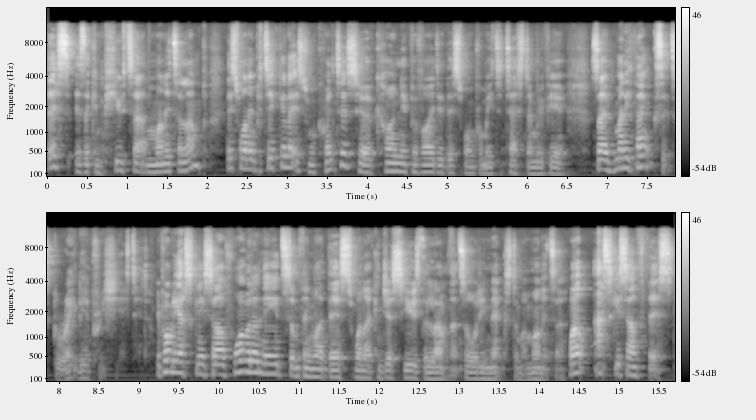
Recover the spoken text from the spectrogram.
This is a computer monitor lamp. This one in particular is from Quntis who have kindly provided this one for me to test and review. So many thanks, it's greatly appreciated. You're probably asking yourself, why would I need something like this when I can just use the lamp that's already next to my monitor? Well, ask yourself this.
